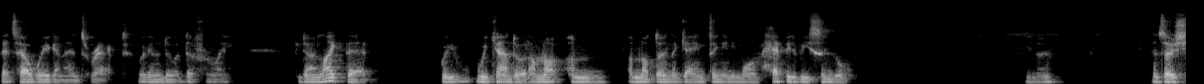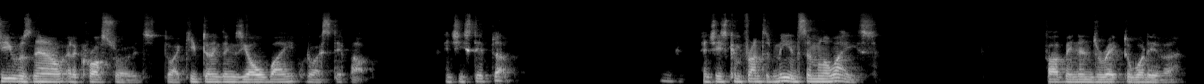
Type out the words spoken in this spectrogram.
That's how we're going to interact. We're going to do it differently. If you don't like that, we we can't do it. I'm not. I'm I'm not doing the game thing anymore. I'm happy to be single you know. And so she was now at a crossroads. Do I keep doing things the old way or do I step up? And she stepped up. And she's confronted me in similar ways. If I've been indirect or whatever,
